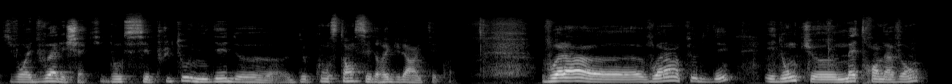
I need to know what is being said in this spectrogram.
qui vont être vouées à l'échec. Donc c'est plutôt une idée de, de, constance et de régularité. Voilà, voilà un peu l'idée. Et donc mettre en avant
